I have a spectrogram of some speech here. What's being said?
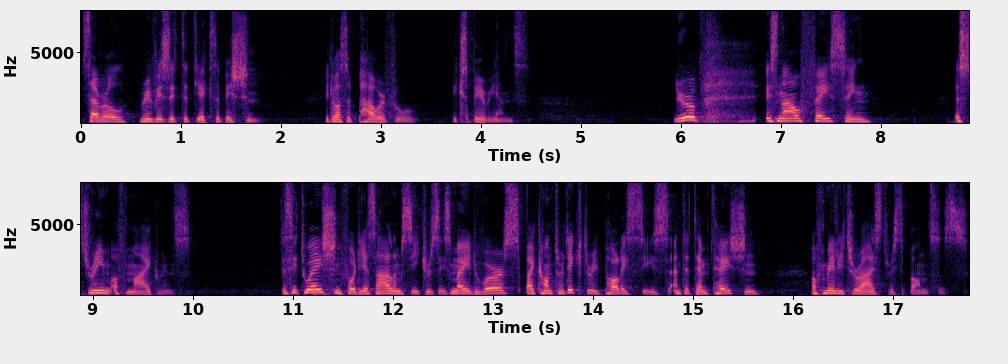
Several revisited the exhibition. It was a powerful experience. Europe is now facing a stream of migrants. The situation for the asylum seekers is made worse by contradictory policies and the temptation of militarized responses.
